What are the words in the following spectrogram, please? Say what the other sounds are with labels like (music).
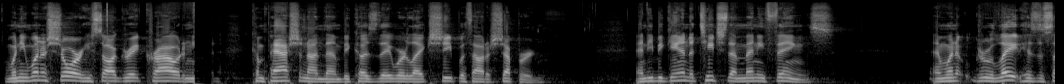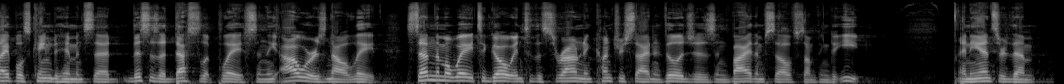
When he went ashore, he saw a great crowd, and he had compassion on them because they were like sheep without a shepherd. And he began to teach them many things. And when it grew late, his disciples came to him and said, This is a desolate place, and the hour is now late. Send them away to go into the surrounding countryside and villages and buy themselves something to eat. And he answered them,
